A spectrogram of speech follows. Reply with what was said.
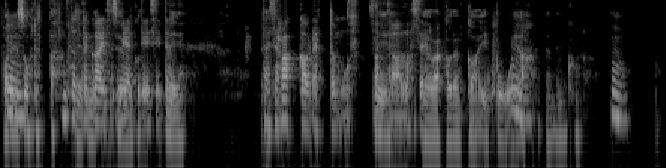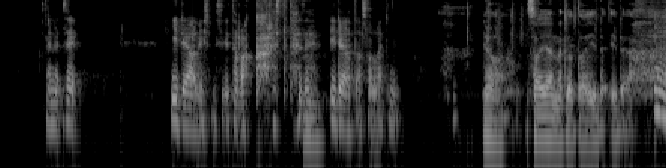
parisuhdetta. Mm. Totta niin, kai niin, se miettii niin kuin, sitä. Niin. Tai se rakkaudettomuus saattaa niin, olla se. Ja rakkauden kaipuu. Mm. Ja, ja, niin kuin. Mm. Ja se idealismi siitä rakkaudesta tai se mm. ideatasolla, että Joo, se on jännä kyllä tuo ide, idea. Mm.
